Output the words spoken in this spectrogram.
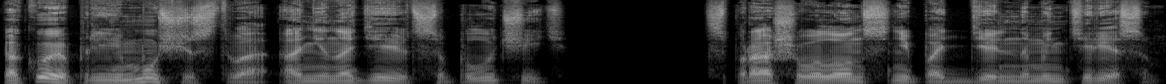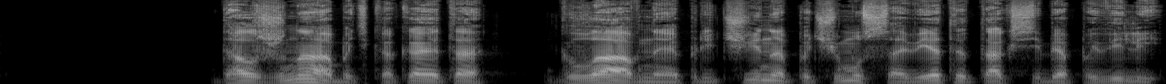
«Какое преимущество они надеются получить?» — спрашивал он с неподдельным интересом. «Должна быть какая-то главная причина, почему Советы так себя повели.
